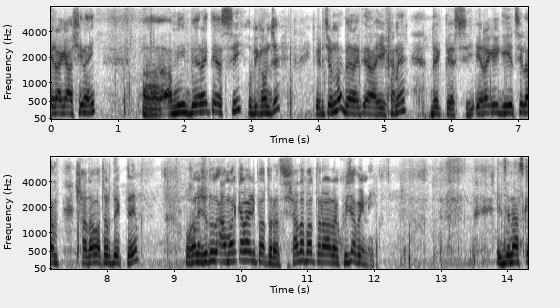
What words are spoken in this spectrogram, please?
এর আগে আসি নাই। আমি বেড়াইতে আসছি হবিগঞ্জে। এর জন্য বেড়াইতে এখানে দেখতে আসছি। এর আগে গিয়েছিলাম সাদা পাথর দেখতে। ওখানে শুধু আমার কালারি পাথর আছে। সাদা পাথর আর খুঁজে পাইনি এর জন্য আজকে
